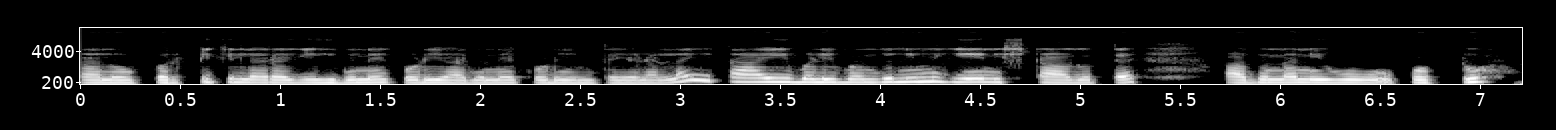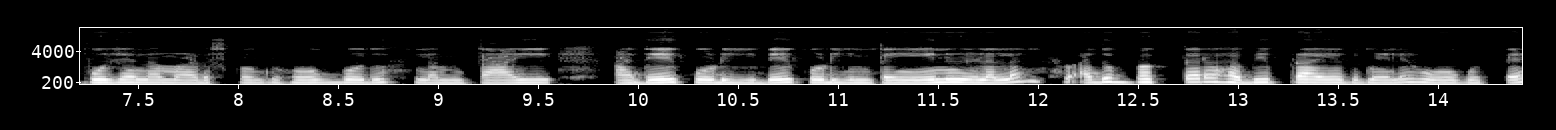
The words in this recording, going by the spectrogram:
ನಾನು ಪರ್ಟಿಕ್ಯುಲರಾಗಿ ಇದನ್ನೇ ಕೊಡಿ, ಅದನ್ನೇ ಕೊಡಿ ಅಂತ ಹೇಳಲ್ಲ. ಈ ತಾಯಿ ಬಳಿ ಬಂದು ನಿಮಗೇನು ಇಷ್ಟ ಆಗುತ್ತೆ? ಅದನ್ನು ನೀವು ಕೊಟ್ಟು ಪೂಜೆನ ಮಾಡಿಸ್ಕೊಂಡು ಹೋಗ್ಬೋದು. ನಮ್ಮ ತಾಯಿ ಅದೇ ಕೊಡಿ, ಇದೇ ಕೊಡಿ ಅಂತ ಏನು ಹೇಳಲ್ಲ. ಅದು ಭಕ್ತರ ಅಭಿಪ್ರಾಯದ ಮೇಲೆ ಹೋಗುತ್ತೆ.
